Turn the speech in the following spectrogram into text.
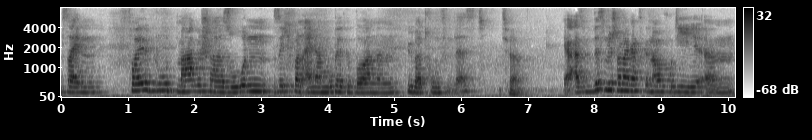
sein Vollblut-magischer Sohn sich von einer Muggelgeborenen übertrumpfen lässt. Tja. Ja, also wissen wir schon mal ganz genau, wo die, ähm,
